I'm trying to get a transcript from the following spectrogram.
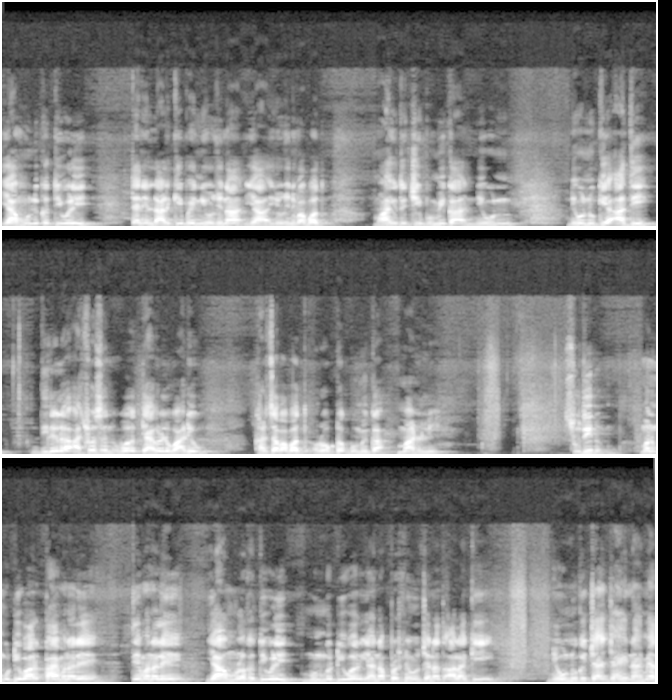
या मुलाखतीवेळी त्यांनी लाडकी बहीण योजना या योजनेबाबत महायुतीची भूमिका निवडून निवडणुकीआधी दिलेलं आश्वासन व त्यावरील वाढीव खर्चाबाबत रोखठोक भूमिका मांडली. सुधीर मनगुटीवार काय म्हणाले? ते म्हणाले या मुलाखतीवेळी मुनगटीवर यांना प्रश्न विचारण्यात आला की निवडणुकीच्या जाहीरनाम्यात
